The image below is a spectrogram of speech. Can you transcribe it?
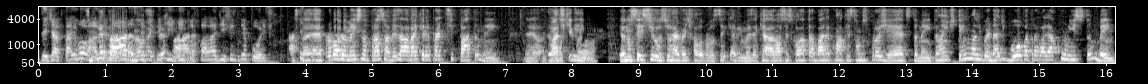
você já tá enrolado, prepara, você não, vai ter prepara. que vir para falar disso depois. Acho, é, provavelmente na próxima vez ela vai querer participar também. Né? Eu, eu acho que, que eu não sei se o, se o Herbert falou para você, Kevin, mas é que a nossa escola trabalha com a questão dos projetos também. Então a gente tem uma liberdade boa para trabalhar com isso também.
